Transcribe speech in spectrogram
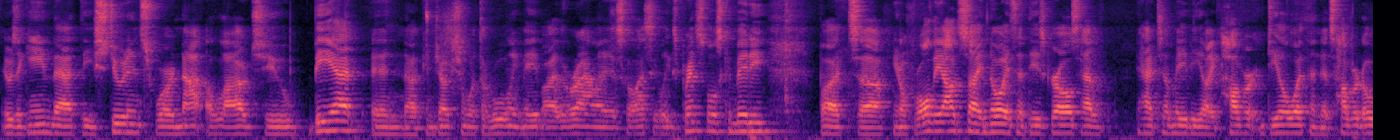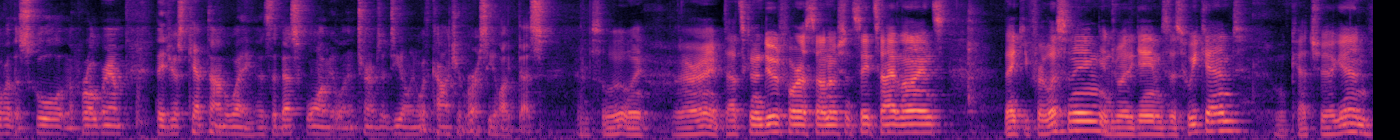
It was a game that the students were not allowed to be at in uh, conjunction with the ruling made by the Rhode Island Scholastic League's Principals Committee. But, uh, you know, for all the outside noise that these girls have had to maybe like hover deal with and it's hovered over the school and the program they just kept on winning that's the best formula in terms of dealing with controversy like this Absolutely. All right, that's going to do it for us on Ocean State Sidelines. Thank you for listening. Enjoy the games this weekend. We'll catch you again.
